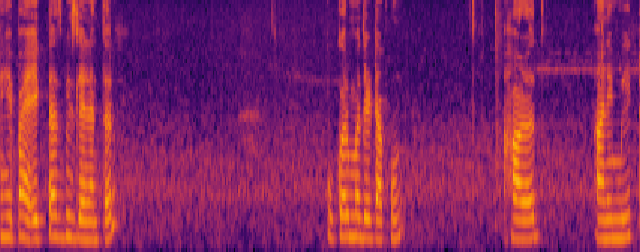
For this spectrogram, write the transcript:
हे पहा एक तास भिजल्यानंतर कुकरमध्ये टाकून हळद आणि मीठ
